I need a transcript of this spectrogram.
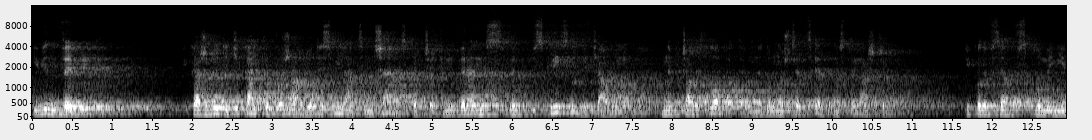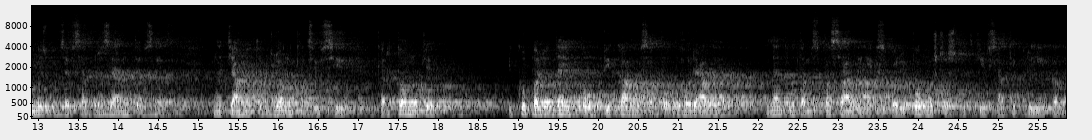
І він вибіг і каже, люди, тікайте пожар, люди сміються. Він ще раз кричить, він бере крісла витягує. Вони почали хлопати, вони думали, що це цирк настоящий. І коли все спломенілось, бо це все брезенти, все натягнуті пленки, ці всі картонки, і купа людей поопікалося, пообгоряли, ледве там спасали їх, скорі помощі, швидкі всякі приїхали.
